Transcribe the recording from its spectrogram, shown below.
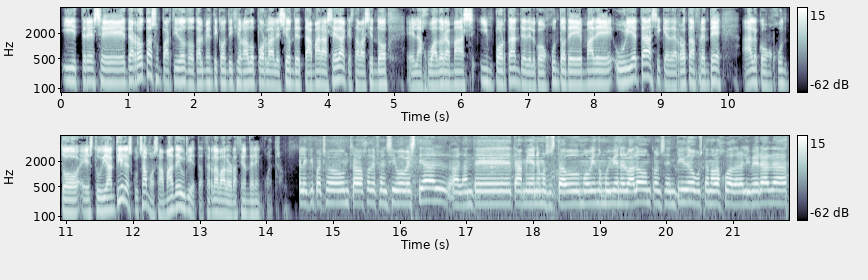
y tres eh, derrotas. Un partido totalmente condicionado por la lesión de Tamara Seda, que estaba siendo eh, la jugadora más importante del conjunto de Made Urieta, así que derrota frente al conjunto estudiantil. Escuchamos a Made Urieta hacer la valoración del encuentro. El equipo ha hecho un trabajo defensivo bestial. Adelante también hemos estado moviendo muy bien el balón, con sentido, buscando a la jugadora liberada.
